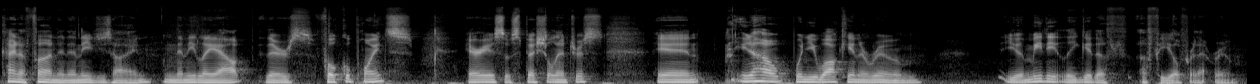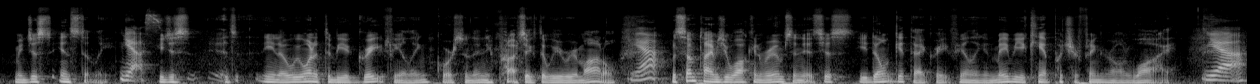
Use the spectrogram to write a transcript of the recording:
kind of fun in any design, in any layout. There's focal points, areas of special interest. And you know how when you walk in a room, you immediately get a, a feel for that room. I mean, just instantly. Yes. You just, it's, you know, we want it to be a great feeling, of course, in any project that we remodel. Yeah. But sometimes you walk in rooms and it's just, you don't get that great feeling. And maybe you can't put your finger on why. Yeah.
